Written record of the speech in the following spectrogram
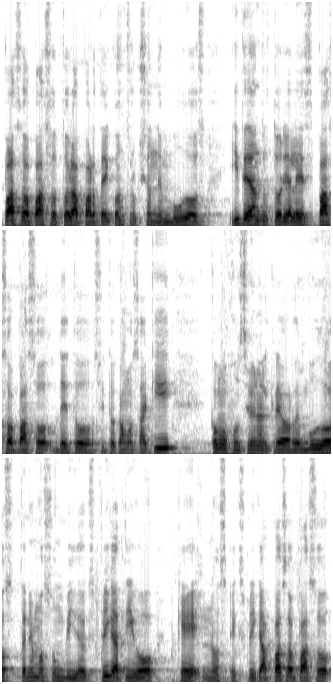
paso a paso toda la parte de construcción de embudos y te dan tutoriales paso a paso de todo. Si tocamos aquí cómo funciona el creador de embudos, tenemos un video explicativo que nos explica paso a paso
